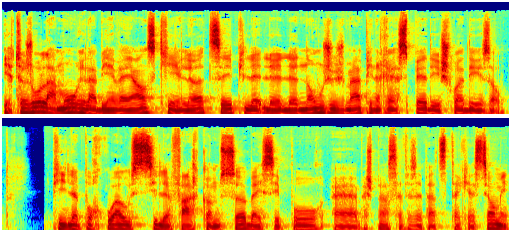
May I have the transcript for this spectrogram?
il y a toujours l'amour et la bienveillance qui est là, tu sais, puis le, non-jugement, puis le respect des choix des autres. Puis le pourquoi aussi le faire comme ça, ben c'est pour, euh, ben, je pense que ça faisait partie de ta question, mais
